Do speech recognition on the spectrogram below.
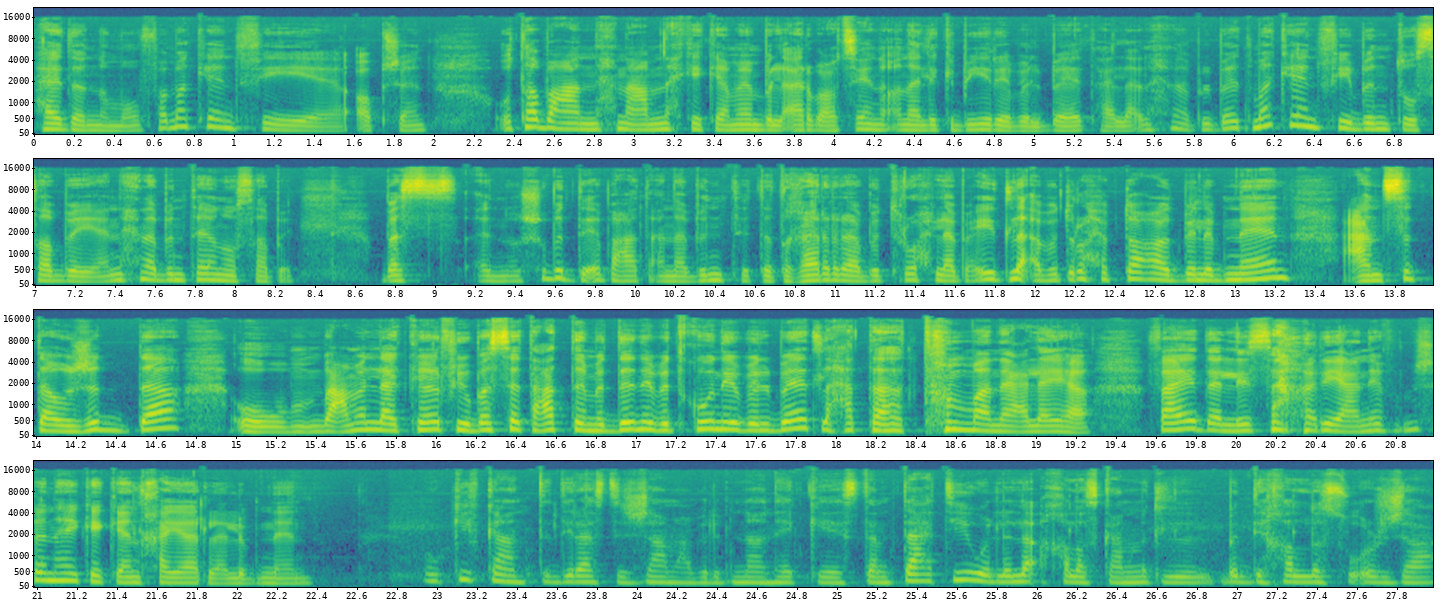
هذا النمو. فما كان في option وطبعا نحن عم نحكي كمان بال 94 وأنا الكبيرة بالبيت. هلأ نحن بالبيت ما كان في بنت وصبي. يعني نحن بنتين وصبي. بس إنه شو بدي أبعت أنا بنتي تتغرب بتروح لبعيد لا بتروح بتقعد بلبنان عند ستها وجدها وبعمل لها curfew بس تعتم الدنيا بتكوني بالبيت لحتى تطمن عليها. فهيدا اللي صار يعني مشان هيك كان خيار للبنان. وكيف كانت دراسة الجامعة بلبنان؟ هيك استمتعتي ولا لا؟ خلص كان مثل بدي خلص وأرجع؟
